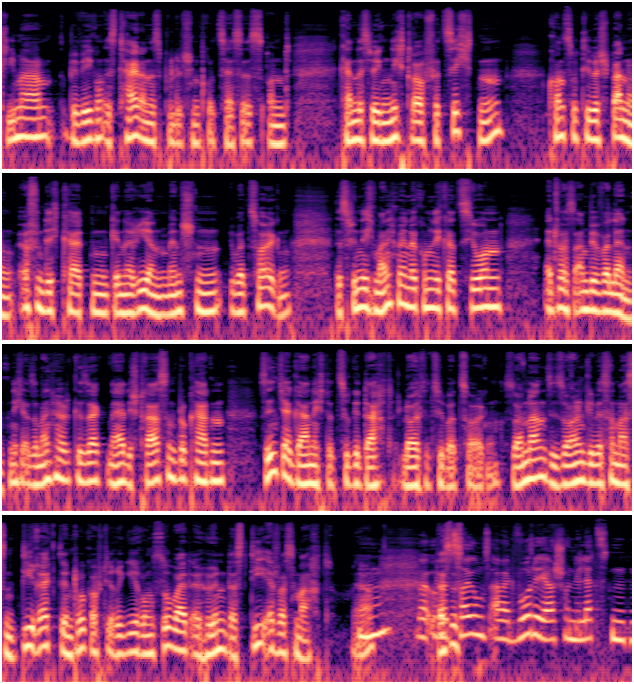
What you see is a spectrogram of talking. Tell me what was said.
Klimabewegung ist Teil eines politischen Prozesses und kann deswegen nicht darauf verzichten, konstruktive Spannung, Öffentlichkeiten generieren, Menschen überzeugen. Das finde ich manchmal in der Kommunikation etwas ambivalent. Nicht? Also manchmal wird gesagt, naja, die Straßenblockaden sind ja gar nicht dazu gedacht, Leute zu überzeugen, sondern sie sollen gewissermaßen direkt den Druck auf die Regierung so weit erhöhen, dass die etwas macht. Ja? Mhm. Weil Überzeugungsarbeit ist, wurde ja schon die letzten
